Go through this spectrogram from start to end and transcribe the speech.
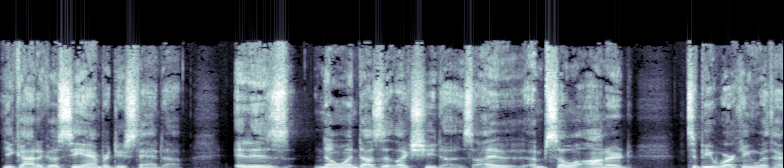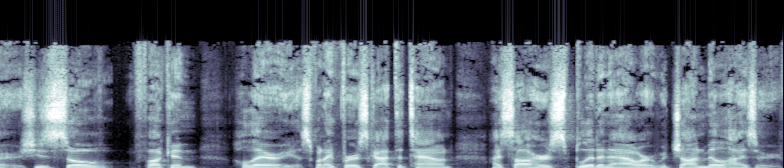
you got to go see Amber do stand up. It is, no one does it like she does. I, I'm so honored to be working with her. She's so fucking hilarious. When I first got to town, I saw her split an hour with John Milhiser.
